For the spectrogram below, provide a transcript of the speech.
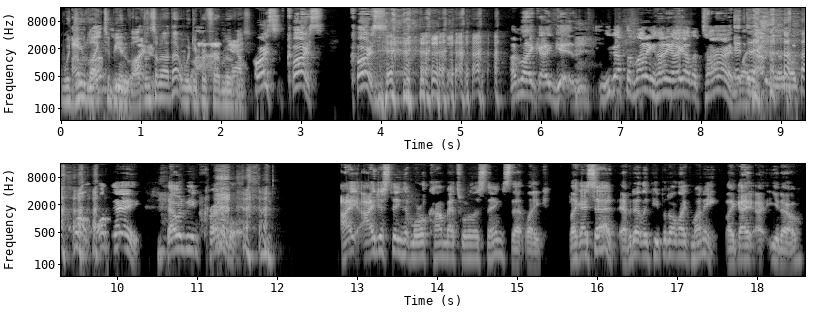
would you would like to be involved I- in something like that? Would you prefer Ah, yeah, movies? of course, of course, of course. I'm like, I get, you got the money, honey. I got the time. Like, I would, like all day. That would be incredible. I I just think that Mortal Kombat's one of those things that, like, like I said, evidently people don't like money. Like I, I you know,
